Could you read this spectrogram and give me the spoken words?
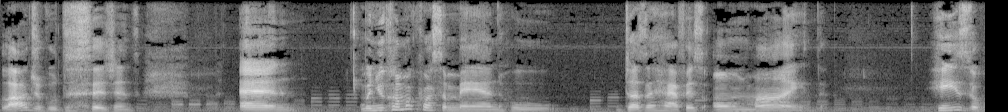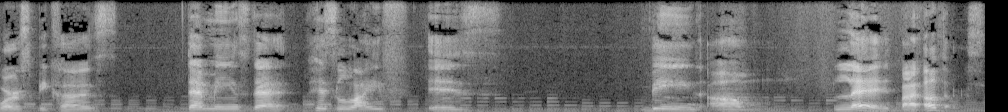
logical decisions. And when you come across a man who doesn't have his own mind, he's the worst because that means that his life is being um, led by others.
